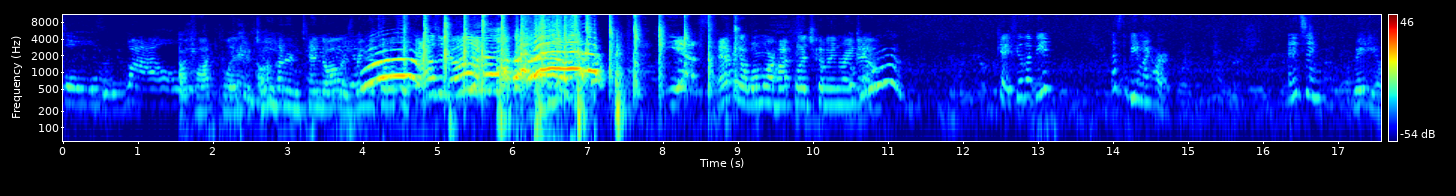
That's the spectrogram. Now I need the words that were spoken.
for a while. A hot pledge of two hundred and ten dollars, bringing the total to thousand dollars. Yes! And we got one more hot pledge coming in right Okay. now. Okay, feel that beat? That's the beat of my heart. And it's saying radio,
